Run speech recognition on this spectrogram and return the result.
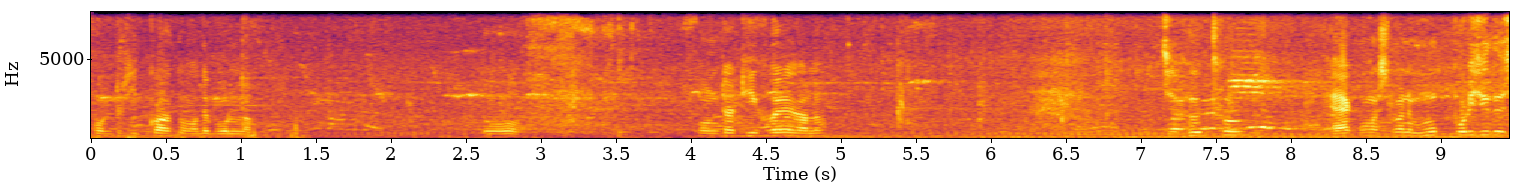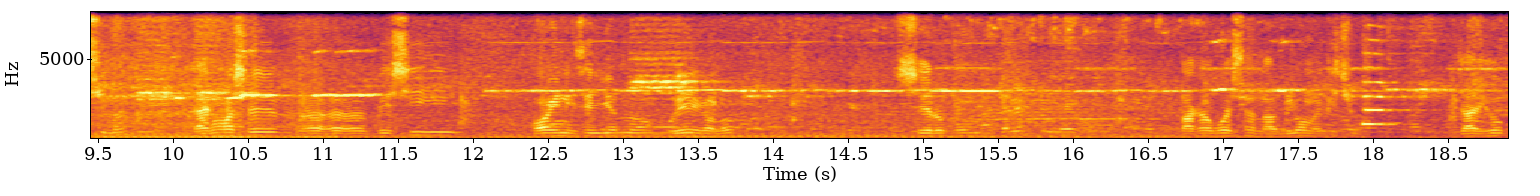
ফোনটা ঠিক করা তোমাদের বললাম। তো ফোনটা ঠিক হয়ে গেল। যেহেতু এক মাস মানে মুখ পরিচিত ছিল, এক মাসের বেশি হয়নি, সেই জন্য হয়ে গেল। সেরকম টাকা পয়সা লাগল না কিছু। যাই হোক,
